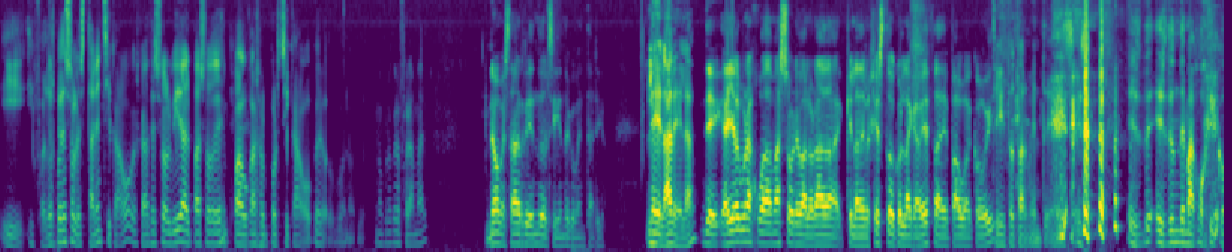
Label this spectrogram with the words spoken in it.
Y, y fue dos veces All-Star en Chicago, que es que a veces se olvida el paso de Pau Gasol por Chicago, pero bueno, yo no creo que le fuera mal. No, me estaba riendo del siguiente comentario. Léela, léela. De- ¿Hay alguna jugada más sobrevalorada que la del gesto con la cabeza de Pau a Kobe? Sí, totalmente. Es, es- es de, es de un demagógico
